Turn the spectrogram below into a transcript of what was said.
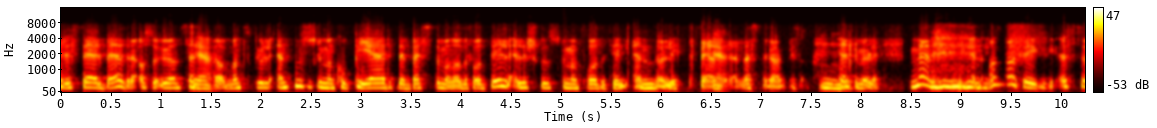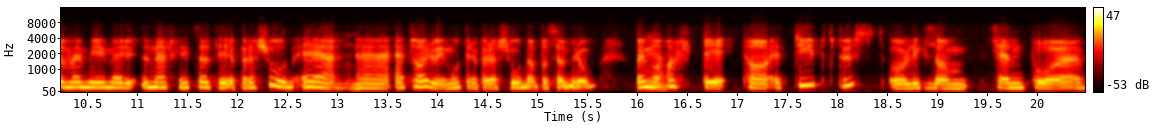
prestere bedre. altså uansett yeah. da, man skulle, Enten så skulle man kopiere det beste man hadde fått til, eller så skulle man få det til enda litt bedre neste gang. liksom. Mm. Helt umulig. Men en annen ting som er mye mer nært knytta til reparasjon, er Mm. eh, Jeg tar jo imot reparasjoner på sømrom. Og jeg må alltid ta et dypt pust og liksom kjenne på eh,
